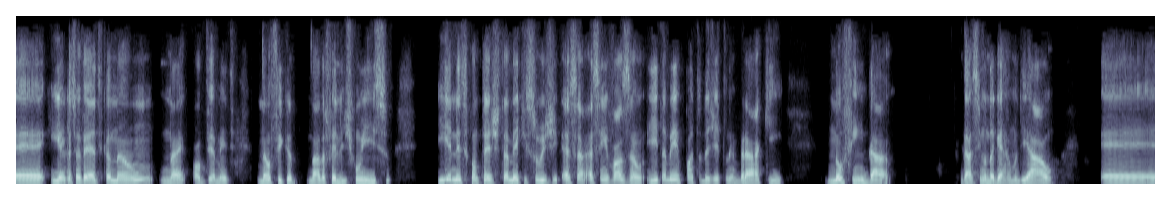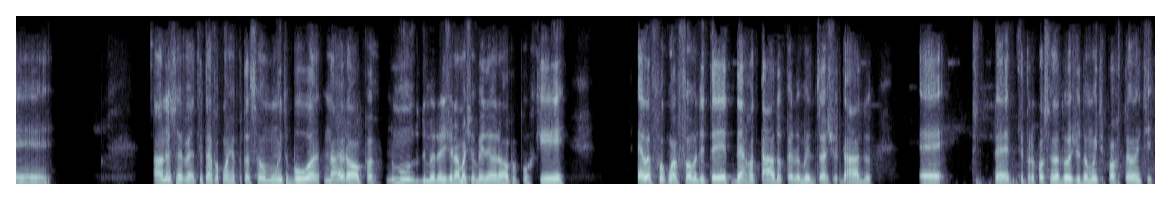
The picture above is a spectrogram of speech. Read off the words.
é, e a União Soviética não, né, obviamente, não fica nada feliz com isso, e é nesse contexto também que surge essa, essa invasão. E também é importante a gente lembrar que, no fim da, da Segunda Guerra Mundial, é, a União Soviética estava com uma reputação muito boa na Europa, no mundo de maneira geral, mas também na Europa, porque ela foi com a fama de ter derrotado, pelo menos ajudado, é, né, ter proporcionado ajuda muito importante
